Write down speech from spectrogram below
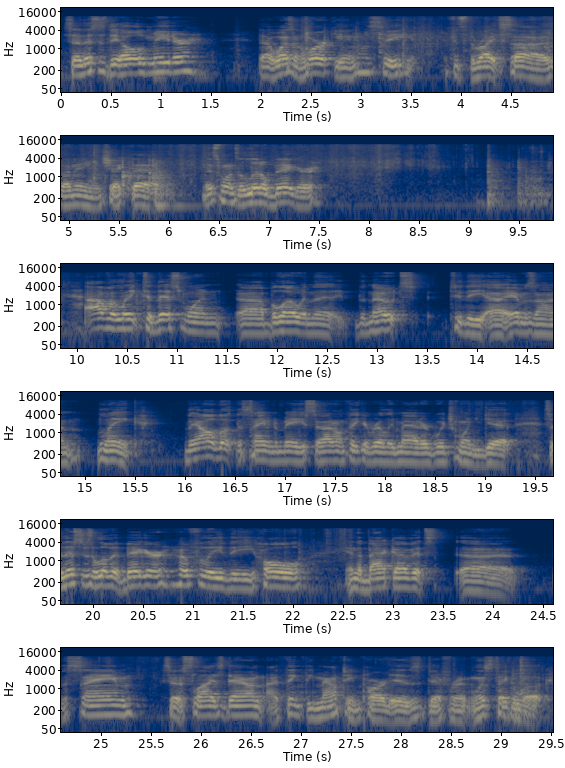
So this is the old meter that wasn't working. Let's see if it's the right size. I didn't even check that. This one's a little bigger. I have a link to this one uh, below in the, the notes to the uh, Amazon link. They all look the same to me, so I don't think it really mattered which one you get. So this is a little bit bigger. Hopefully the hole in the back of it's uh, the same. So it slides down. I think the mounting part is different. Let's take a look.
